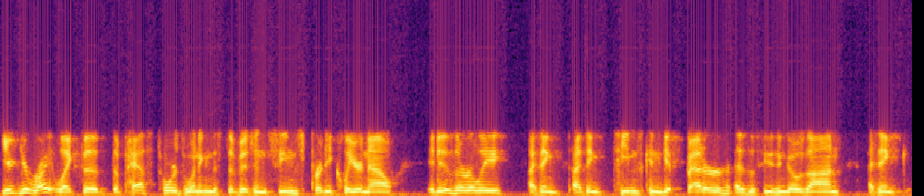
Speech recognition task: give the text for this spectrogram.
you're, you're right. Like the the path towards winning this division seems pretty clear now. It is early. I think I think teams can get better as the season goes on. I think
